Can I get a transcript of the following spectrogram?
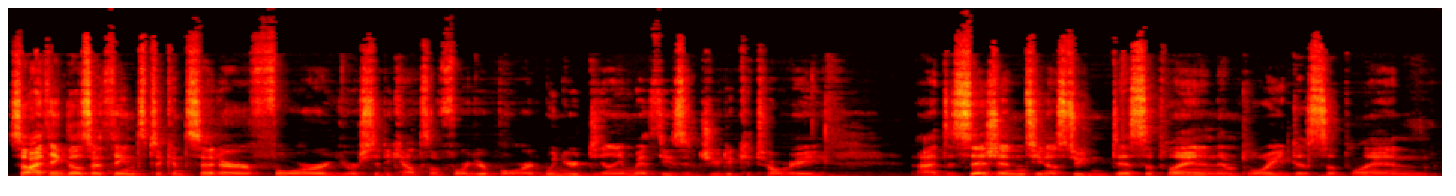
so I think those are things to consider for your city council, for your board, when you're dealing with these adjudicatory uh, decisions. You know, student discipline, employee discipline,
